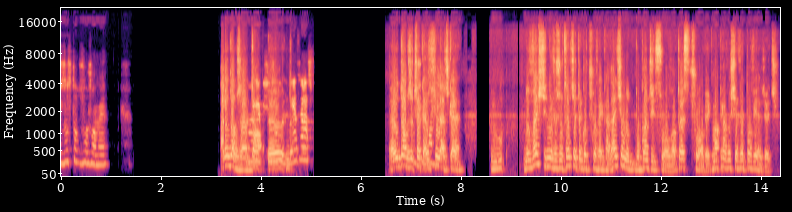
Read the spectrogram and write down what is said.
został złożony. Ale dobrze, No, to, się e, ja zaraz e, dobrze, czekaj, chwileczkę. No weźcie, nie wyrzucajcie tego człowieka, dajcie mu dokończyć słowo, to jest człowiek, ma prawo się wypowiedzieć.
